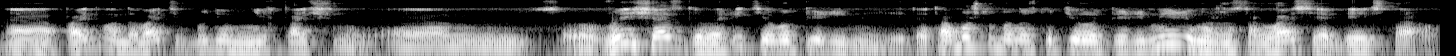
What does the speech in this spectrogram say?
поэтому давайте будем в них точны. Эм, вы сейчас говорите о перемирии. Для того, чтобы наступило перемирие, нужно согласие обеих сторон.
